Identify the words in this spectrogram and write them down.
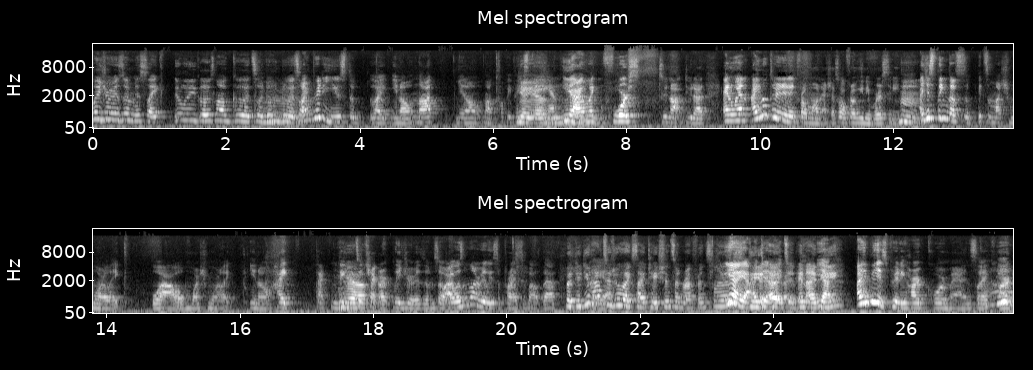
plagiarism is like illegal, it's not good, so don't do it. So Mm. I'm pretty used to like you know not you know not copy pasting yeah. and Mm. yeah, I'm like forced to not do that. And when I know Turnitin from Monash as well from university, Hmm. I just think that's it's much more like wow, much more like you know high tech thing Yeah. to check our plagiarism. So I was not really surprised about that. But did you But have to do like citations and reference lists? Yeah, yeah, Do I did, uh, I did. In IB. Yeah. IB is pretty hardcore, man. It's like Because-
